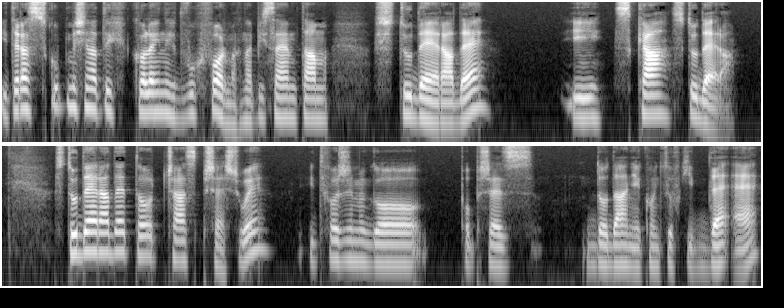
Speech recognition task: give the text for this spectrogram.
I teraz skupmy się na tych kolejnych dwóch formach. Napisałem tam studerade i ska studera. Studerade to czas przeszły i tworzymy go poprzez dodanie końcówki de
